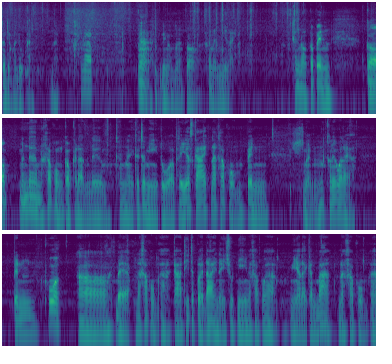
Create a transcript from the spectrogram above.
ก็เดี๋ยวมาดูกัน นะครับ อ่าดึงออกมาก็ข้างในไม่มีอะไร ข้างนอกก็เป็นกรอบเหมือนเดิมนะครับ ผมกรอบกระดาษเหมือนเดิม ข้างในก็จะมีตัว Player's Guide นะครับ ผมเป็นเหมือนเขาเรียกว่าอะไรอะ เป็นพวกเอ่อแบบนะครับผมอ่าการ์ดที่จะเปิดได้ในชุดนี้นะครับว่ามีอะไรกันบ้างนะครับผมอ่า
